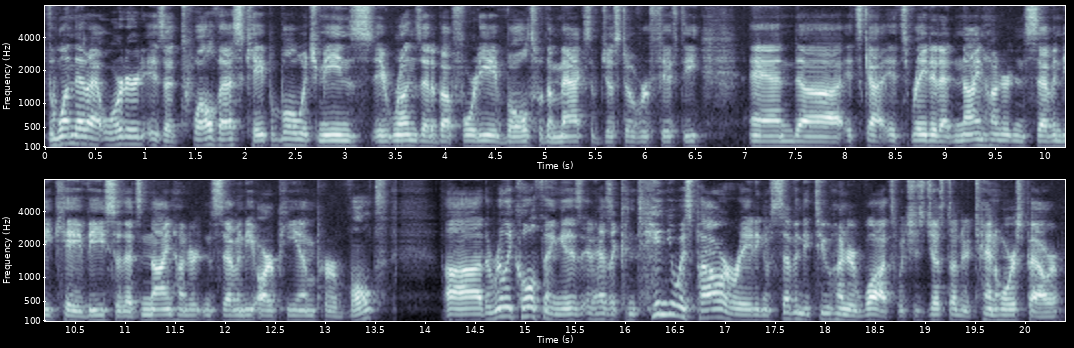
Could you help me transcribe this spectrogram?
The one that I ordered is a 12S capable, which means it runs at about 48 volts with a max of just over 50 and uh, it's got it's rated at 970 kV, so that's 970 RPM per volt. Uh, the really cool thing is it has a continuous power rating of 7200 watts, which is just under 10 horsepower,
